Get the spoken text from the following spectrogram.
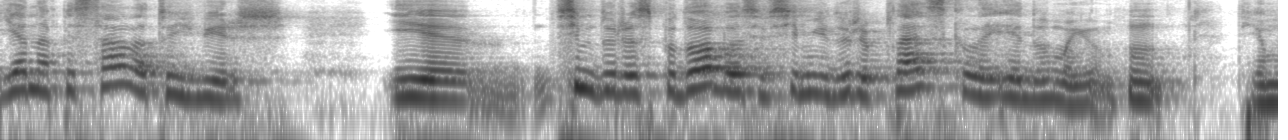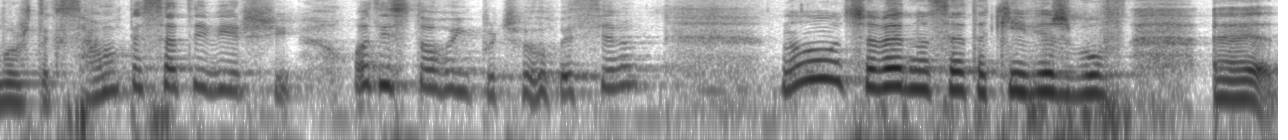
я написала той вірш, і всім дуже сподобалося, всі мені дуже плескали, і я думаю, «Хм, я можу так само писати вірші. От із того і почалося. Ну, очевидно, це такий вірш був е,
